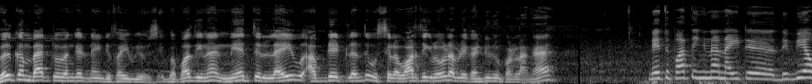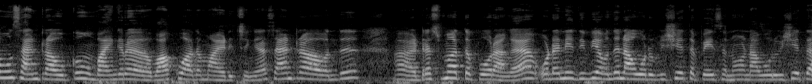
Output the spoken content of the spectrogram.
Welcome back to Venkat ninety five views இப்போ பார்த்தீங்கன்னா நேற்று லைவ் அப்டேட்லேருந்து ஒரு சில வார்த்தைகளோடு அப்படியே கண்டினியூ பண்ணலாங்க. நேற்று பார்த்தீங்கன்னா நைட்டு திவ்யாவும் சாண்ட்ராவுக்கும் பயங்கர வாக்குவாதம் ஆயிடுச்சுங்க. சாண்ட்ரா வந்து ட்ரெஸ் மாற்ற போகிறாங்க உடனே திவ்யா வந்து நான் ஒரு விஷயத்த பேசணும். நான் ஒரு விஷயத்த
